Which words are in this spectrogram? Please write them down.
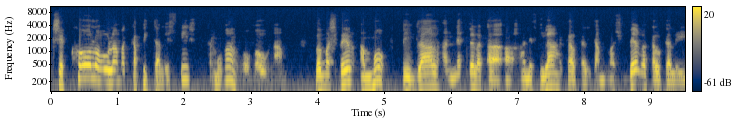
כשכל העולם הקפיטליסטי, כמובן רוב העולם, במשבר עמוק בגלל הנפל, הנפילה הכלכלית, המשבר הכלכלי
